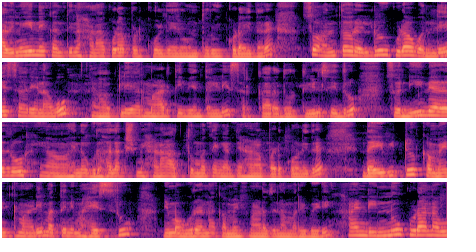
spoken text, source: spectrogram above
ಹದಿನೈದನೇ ಕಂತಿನ ಹಣ ಕೂಡ ಪಡ್ಕೊಳ್ದೇ ಇರೋವಂಥವ್ರು ಕೂಡ ಇದ್ದಾರೆ ಸೊ ಅಂಥವ್ರೆಲ್ಲರೂ ಕೂಡ ಒಂದೇ ಸಾರಿ ನಾವು ಕ್ಲಿಯರ್ ಮಾಡ್ತೀವಿ ಅಂತ ಹೇಳಿ ಸರ್ಕಾರದವ್ರು ತಿಳಿಸಿದರು. ಸೊ ನೀವ್ಯಾರಾದರೂ ಏನೋ ಗೃಹಲಕ್ಷ್ಮಿ ಹಣ, ಹತ್ತೊಂಬತ್ತನೇ ಕಂತಿನ ಹಣ ಪಡ್ಕೊಂಡಿದ್ರೆ ದಯವಿಟ್ಟು ಕಮೆಂಟ್ ಮಾಡಿ ನಿಮ್ಮ ಹೆಸರು, ನಿಮ್ಮ ಊರನ್ನು ಕಮೆಂಟ್ ಮಾಡೋದನ್ನು ಮರಿಬೇಡಿ. ಆ್ಯಂಡ್ ಇನ್ನೂ ಕೂಡ ನಾವು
